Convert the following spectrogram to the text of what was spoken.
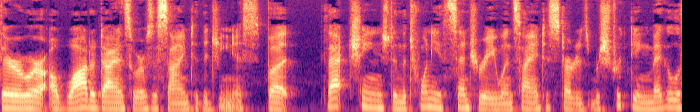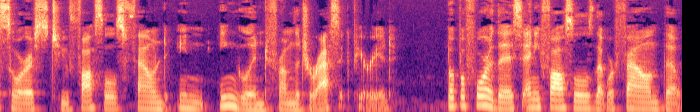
There were a lot of dinosaurs assigned to the genus, but that changed in the 20th century when scientists started restricting Megalosaurus to fossils found in England from the Jurassic period. But before this, any fossils that were found that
